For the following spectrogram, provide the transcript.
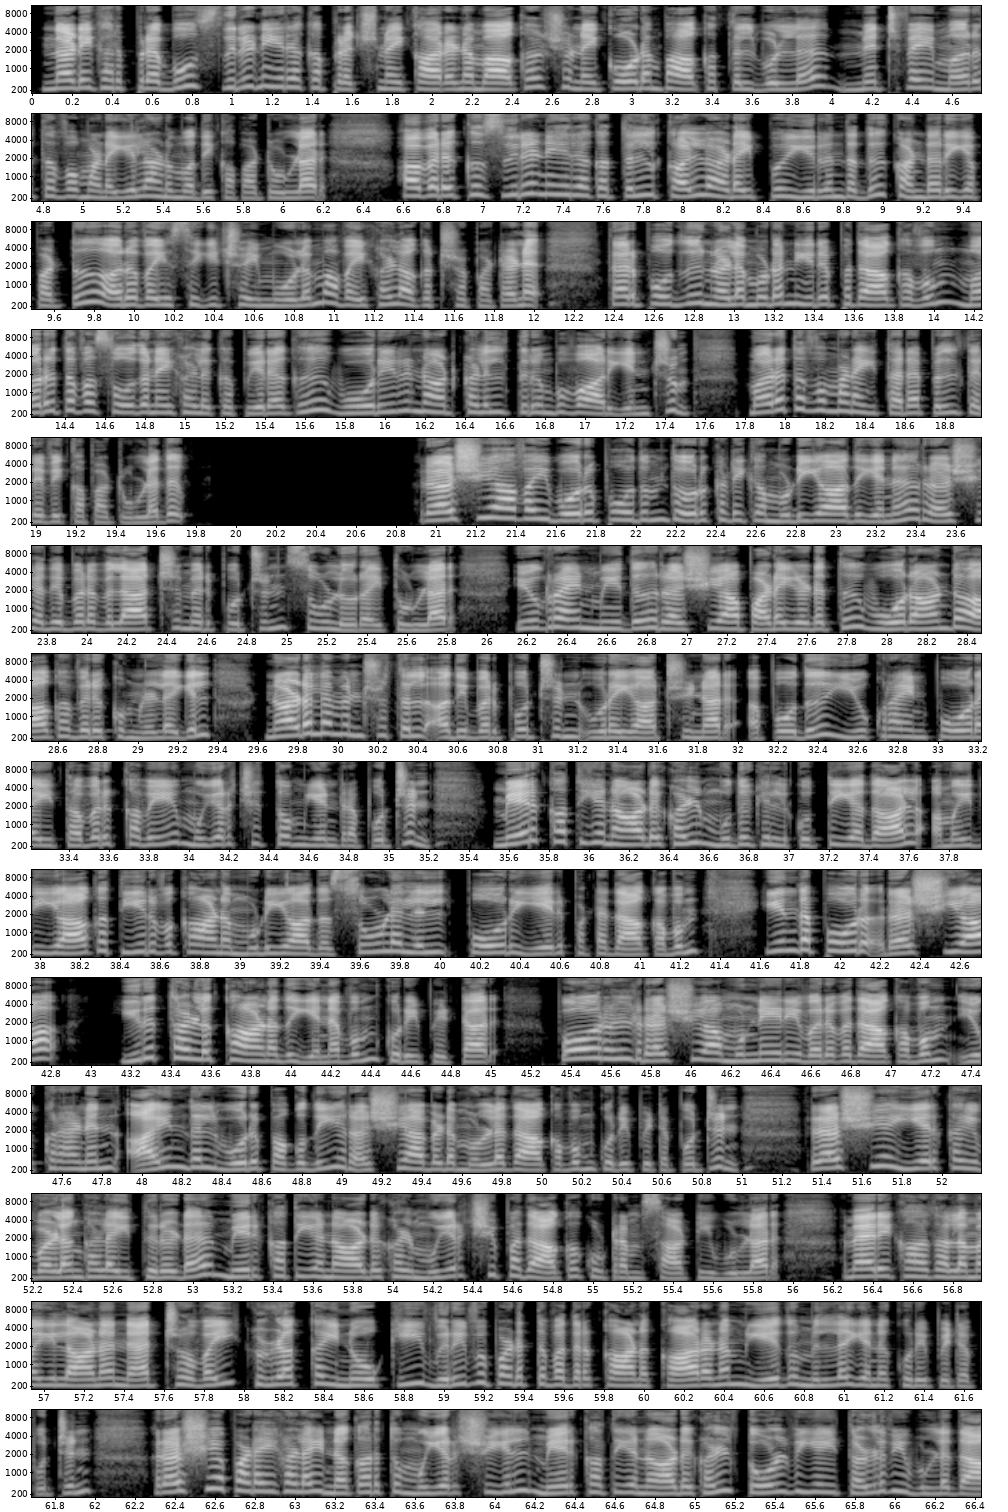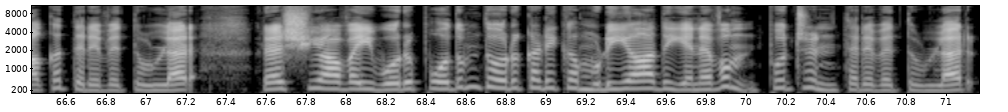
நடிகர் பிரபு சிறுநீரக பிரச்சினை காரணமாக சென்னை கோடம்பாக்கத்தில் உள்ள மெட்வே மருத்துவமனையில் அனுமதிக்கப்பட்டுள்ளார். அவருக்கு சிறுநீரகத்தில் கல் அடைப்பு இருந்தது. கண்டறியப்பட்டு அறுவை சிகிச்சை மூலம் அவைகள் அகற்றப்பட்டன. தற்போது நலமுடன் இருப்பதாகவும் மருத்துவ சோதனைகளுக்கு பிறகு ஓரிரு நாட்களில் திரும்புவார் என்றும் மருத்துவமனை தரப்பில் தெரிவிக்கப்பட்டுள்ளது. ரஷ்யாவை ஒருபோதும் தோற்கடிக்க முடியாது என ரஷ்ய அதிபர் விளாடிமிர் புட்டின் சூளுரைத்துள்ளார். யுக்ரைன் மீது ரஷ்யா படையெடுத்து ஓராண்டு ஆகவிருக்கும் நிலையில் நாடாளுமன்றத்தில் அதிபர் புட்டின் உரையாற்றினார். அப்போது யுக்ரைன் போரை தவிர்க்கவே முயற்சித்தோம் என்ற புட்டின் மேற்கத்திய நாடுகள் முதுகில் குத்தியதால் அமைதியாக தீர்வு காண முடியாத சூழலில் போர் ஏற்பட்டதாகவும் இந்த போர் ரஷ்யா இருத்தலுக்கானது எனவும் குறிப்பிட்டார். போரில் ரஷ்யா முன்னேறி வருவதாகவும் யுக்ரைனின் ஐந்தில் ஒரு பகுதி ரஷ்யாவிடம் உள்ளதாகவும் குறிப்பிட்ட புட்டின் ரஷ்ய இயற்கை வளங்களை திருட மேற்கத்திய நாடுகள் முயற்சிப்பதாக குற்றம் சாட்டியுள்ளார். அமெரிக்கா தலைமையிலான நேட்டோவை கிழக்கை நோக்கி விரிவுபடுத்துவதற்கான காரணம் ஏதுமில்லை என குறிப்பிட்ட புட்டின் ரஷ்ய படைகளை நகர்த்தும் முயற்சியில் மேற்கத்திய நாடுகள் தோல்வியை தழுவியுள்ளதாக தெரிவித்துள்ளார். ரஷ்யாவை ஒருபோதும் தோற்கடிக்க முடியாது எனவும் புட்டின் தெரிவித்துள்ளார்.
